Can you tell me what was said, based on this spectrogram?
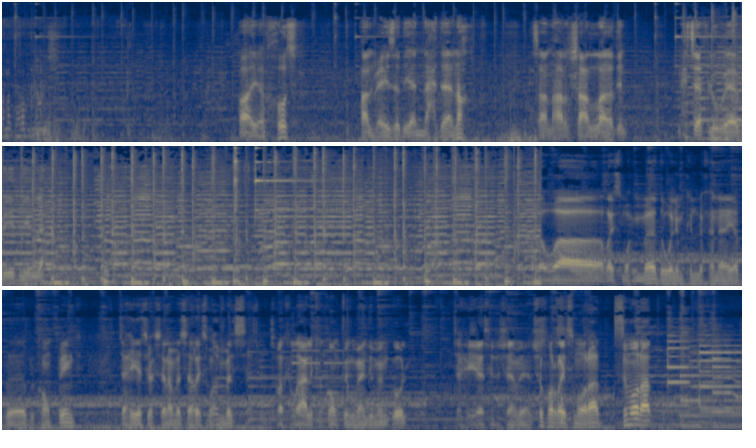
ما تهرب لنا ولا شيء. ها يا الخوت ها المعيزة ديالنا حدانا. حتى نهار إن شاء الله غادي نحتفلوا بها بإذن الله. الرئيس محمد هو اللي مكلف هنايا ب- بال camping. تحياتي واحتراماتي الرئيس محمد. تبارك الله عليك ال camping ما عندي ما نقول. تحياتي للجميع. نشوفوا الرئيس مراد. سي مراد.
